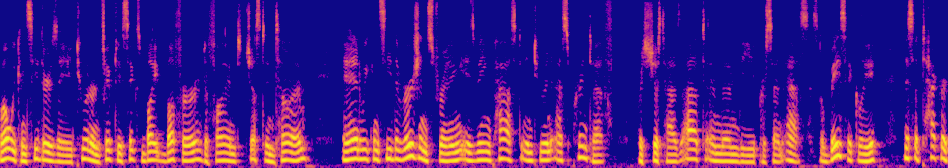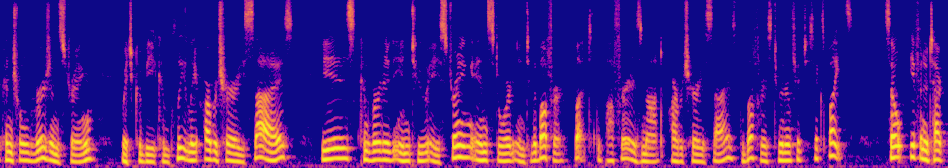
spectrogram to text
Well, we can see there's a 256 byte buffer defined just in time, and we can see the version string is being passed into an sprintf, which just has at and then the percent %s. So basically, this attacker-controlled version string, which could be completely arbitrary size, is converted into a string and stored into the buffer. But the buffer is not arbitrary size. The buffer is 256 bytes. So if an attacker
